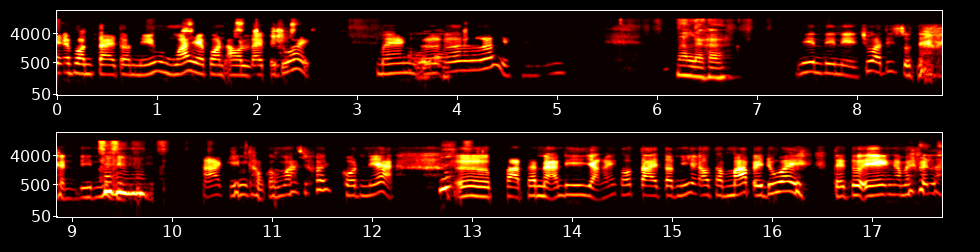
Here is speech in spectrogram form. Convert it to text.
ยายพรตายตอนนี้มึงว่ายายพรเอาอะไรไปด้วย แม่งเอาเอเอา้ยนั่นแหละค่ะ นี่นี่นี่ชั่วที่สุดในแผ่นดินนี่ หากินกับคำว่าช่วยคนเนี้ยเออปรารถนาดีอยากให้เขาตายตอนนี้เอาธรรมะไปด้วย แต่ตัวเองอะไม่เป็นไร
